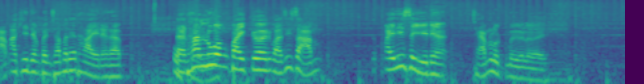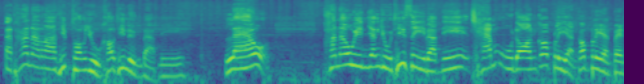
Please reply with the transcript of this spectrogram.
3 อาคินยังเป็นแชมป์ประเทศไทยนะครับ แต่ถ้าล่วงไปเกินกว่าที่ 3 ไปที่ 4 เนี่ย แชมป์หลุดมือเลย แต่ถ้านาราทิพย์ทองอยู่เข้าที่หนึ่งแบบนี้ แล้ว ธนวินยังอยู่ที่สี่แบบนี้ แชมป์อุดรก็เปลี่ยน ก็เปลี่ยนเป็น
